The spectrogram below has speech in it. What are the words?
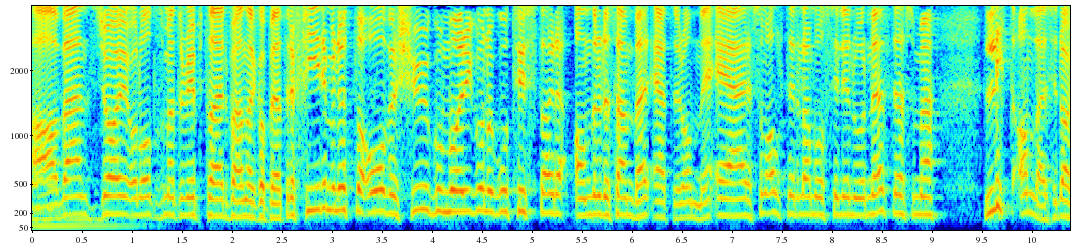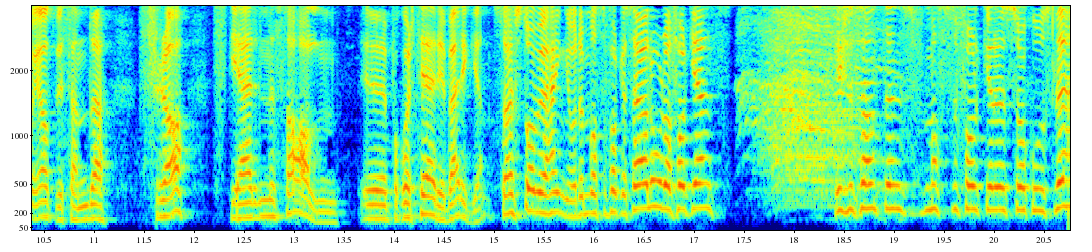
Ja, Vance Joy og låta som heter Riptide på NRK P3. Fire minutter over sju. God morgen og god tirsdag. Det er 2. desember. Jeg heter Ronny. Jeg er som alltid sammen med Silje Nordnes. Det som er litt annerledes i dag, er at vi sender fra Stjernesalen eh, på Kvarteret i Bergen. Så her står vi og henger, og det er masse folk. Si hallo, da, folkens! Ikke sant? Det er masse folk her, det er så koselig.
